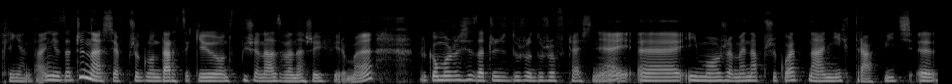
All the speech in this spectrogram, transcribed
klienta nie zaczyna się w przeglądarce, kiedy on wpisze nazwę naszej firmy, tylko może się zacząć dużo, dużo wcześniej e, i możemy na przykład na nich trafić e,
